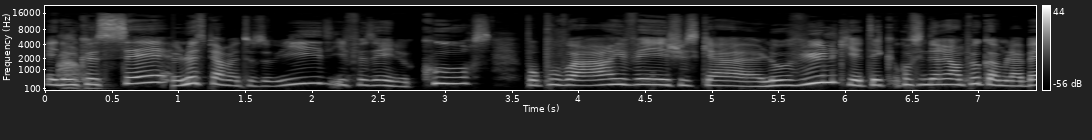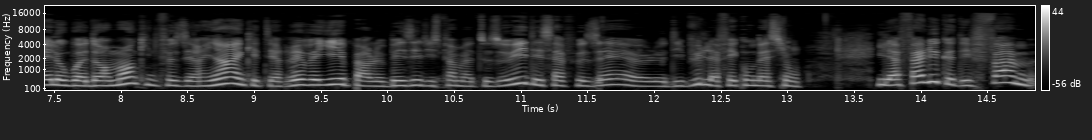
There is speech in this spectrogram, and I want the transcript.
Et donc, ah c'est le spermatozoïde. Il faisait une course pour pouvoir arriver jusqu'à l'ovule, qui était considéré un peu comme la belle au bois dormant, qui ne faisait rien et qui était réveillée par le baiser du spermatozoïde, et ça faisait euh, le début de la fécondation. Il a fallu que des femmes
